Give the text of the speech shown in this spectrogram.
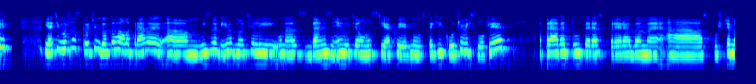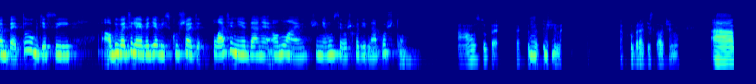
ja ti možno skočím do toho, ale práve um, my sme vyhodnotili u nás daň z nehnuteľnosti ako jednu z takých kľúčových služieb a práve tu teraz prerábame a spúšťame betu, kde si obyvateľia vedia vyskúšať platenie dane online, že nemusia už chodiť na poštu. Aha, super, tak to sa tešíme ako Bratislavčania. A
